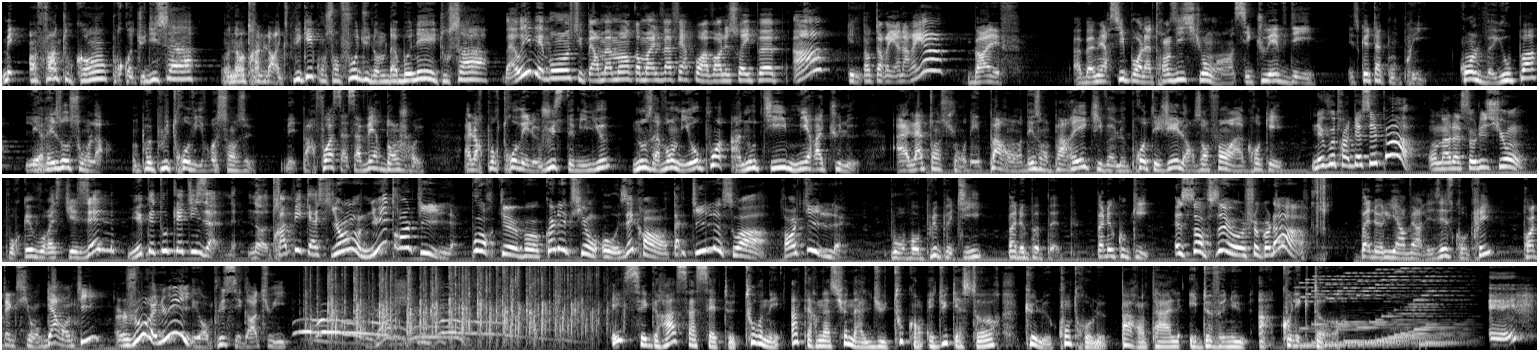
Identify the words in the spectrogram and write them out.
Mais enfin, Toucan, pourquoi tu dis ça? On est en train de leur expliquer qu'on s'en fout du nombre d'abonnés et tout ça. Bah oui, mais bon, Super Maman, comment elle va faire pour avoir le swipe up, hein? Qui ne tente rien à rien Bref. Ah bah merci pour la transition, hein, QFD. Est-ce que t'as compris? Qu'on le veuille ou pas, les réseaux sont là. On peut plus trop vivre sans eux. Mais parfois ça s'avère dangereux. Alors pour trouver le juste milieu, nous avons mis au point un outil miraculeux, à l'attention des parents désemparés qui veulent protéger leurs enfants à croquer. Ne vous tracassez pas, on a la solution pour que vous restiez zen mieux que toutes les tisanes. Notre application Nuit Tranquille pour que vos connexions aux écrans tactiles soient tranquilles. Pour vos plus petits, pas de pop-up, pas de cookies. Sauf ceux au chocolat Pas de lien vers les escroqueries, protection garantie, jour et nuit Et en plus c'est gratuit. Et c'est grâce à cette tournée internationale du toucan et du castor que le contrôle parental est devenu un collector. F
